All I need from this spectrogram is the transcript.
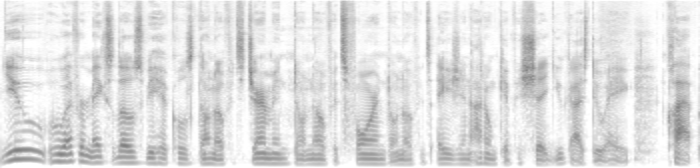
you, whoever makes those vehicles, don't know if it's German, don't know if it's foreign, don't know if it's Asian. I don't give a shit. You guys do a clap,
